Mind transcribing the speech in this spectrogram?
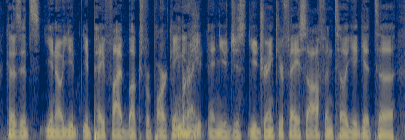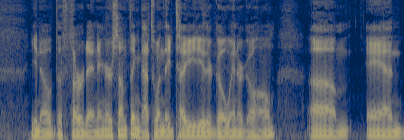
because it's you know you you pay five bucks for parking and, you, Mm-hmm. And you just you drink your face off until you get to you know the third inning or something. That's when they tell you to either go in or go home. Um, and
